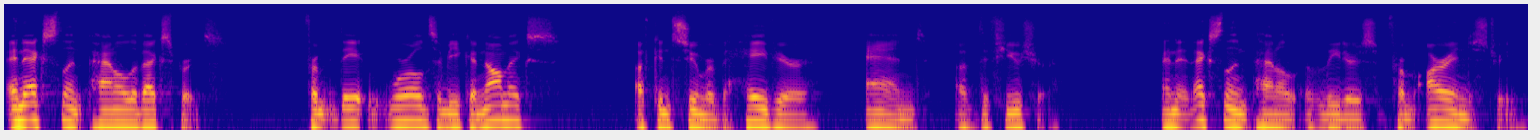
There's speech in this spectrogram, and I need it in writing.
An excellent panel of experts from the worlds of economics, of consumer behavior, and of the future. And an excellent panel of leaders from our industry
